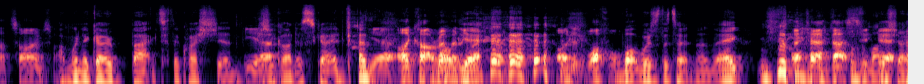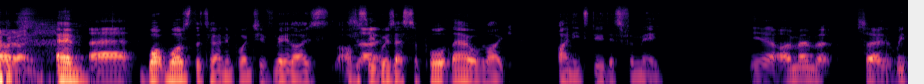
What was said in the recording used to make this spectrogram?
at times, I'm going to go back to the question because Yeah. you kind of skirted past. yeah, I can't remember. What- question. I just waffle. What was the turn? Hey, That's come for it, my yeah, show. right. Um, Uh, what was the turning point? You've realised, obviously, So- was there support there, or like, I need to do this for me? yeah, I remember. So we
